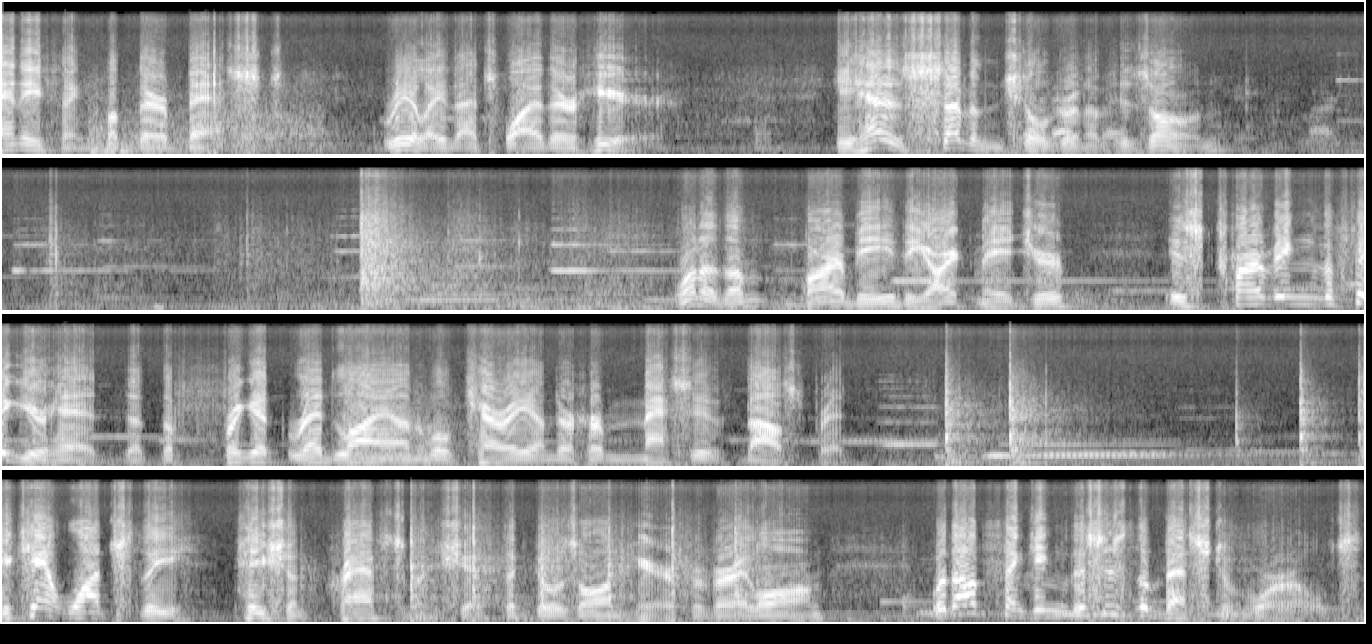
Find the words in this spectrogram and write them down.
anything but their best. Really, that's why they're here. He has seven children of his own. One of them, Barbie, the art major, is carving the figurehead that the frigate Red Lion will carry under her massive bowsprit. You can't watch the patient craftsmanship that goes on here for very long without thinking this is the best of worlds.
